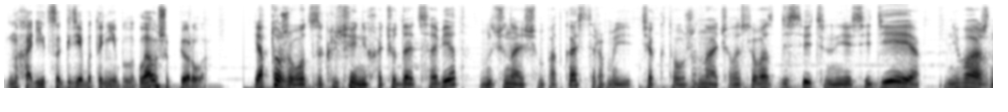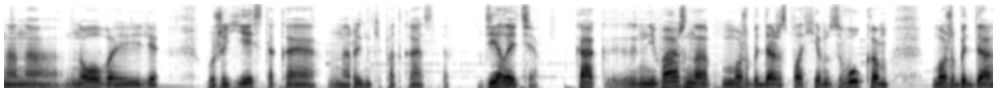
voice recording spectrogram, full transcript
находиться где бы то ни было. Главное, чтобы перло. Я тоже вот в заключение хочу дать совет начинающим подкастерам и те, кто уже начал. Если у вас действительно есть идея, неважно, она новая или уже есть такая на рынке подкастов, делайте как, неважно, может быть, даже с плохим звуком, может быть, да,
